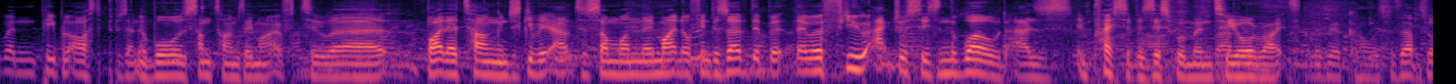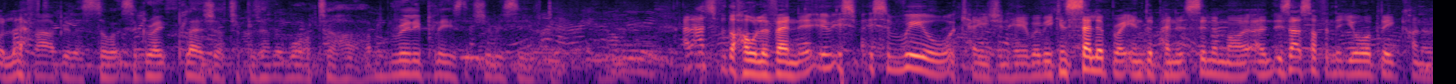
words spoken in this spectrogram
When people ask to present awards, sometimes they might have to uh, bite their tongue and just give it out to someone they might not think deserved it. But there are a few actresses in the world as impressive as this woman to your right. Olivia Colman was absolutely left. fabulous, so it's a great pleasure to present the award to her. I'm really pleased that she received it. And as for the whole event, it, it's, it's a real occasion here where we can celebrate independent cinema. And is that something that you're a big kind of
